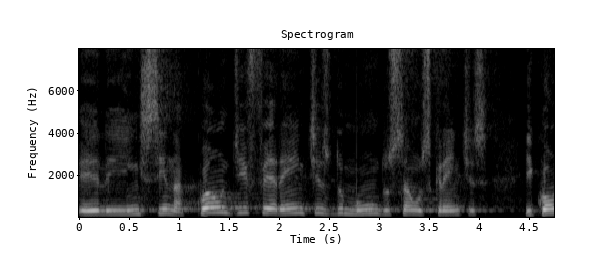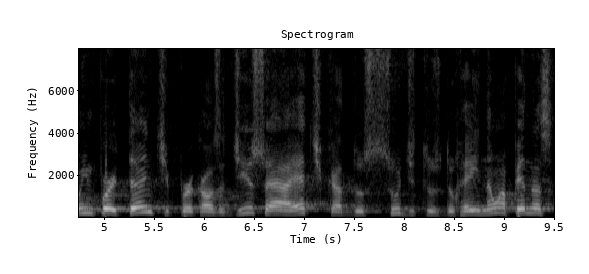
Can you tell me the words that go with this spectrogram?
ele ensina quão diferentes do mundo são os crentes e quão importante, por causa disso, é a ética dos súditos do rei, não apenas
